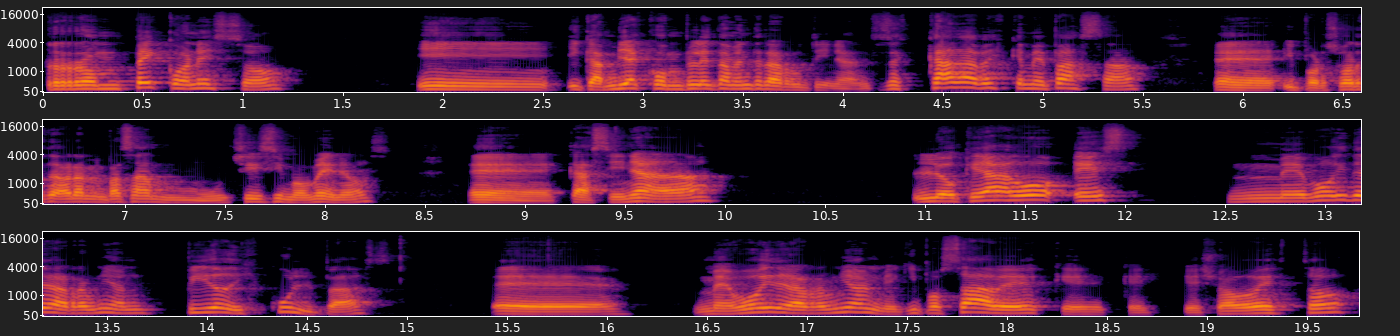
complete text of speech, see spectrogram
rompe con eso y, y cambié completamente la rutina. Entonces, cada vez que me pasa, eh, y por suerte ahora me pasa muchísimo menos, eh, casi nada, lo que hago es, me voy de la reunión, pido disculpas, eh, me voy de la reunión, mi equipo sabe que, que yo hago esto,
